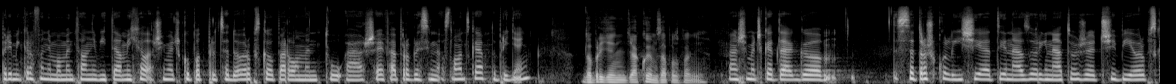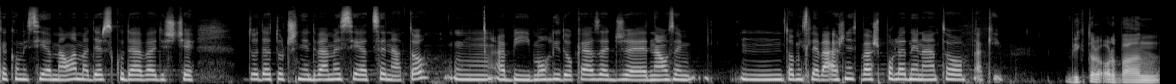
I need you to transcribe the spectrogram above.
Pri mikrofóne momentálne vítam Michala Šimečku, podpredsedu Európskeho parlamentu a šéfa Progresívneho Slovenska. Dobrý deň. Dobrý deň, ďakujem za pozvanie. Pán Šimečka, tak um, sa trošku líšia tie názory na to, že či by Európska komisia mala Maďarsku dávať ešte dodatočne dva mesiace na to, mm, aby mohli dokázať, že naozaj mm, to myslia vážne. Váš pohľad je na to aký? Viktor Orbán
